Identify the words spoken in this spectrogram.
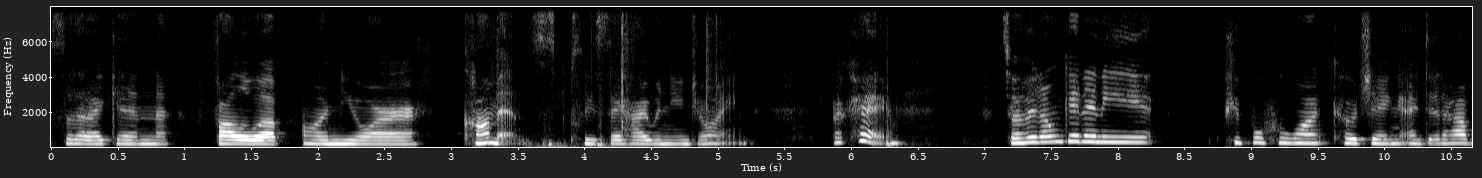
so that I can follow up on your comments. Please say hi when you join. Okay. So if I don't get any people who want coaching, I did have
